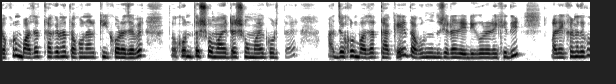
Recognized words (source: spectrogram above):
যখন বাজার থাকে না তখন আর কি করা যাবে? তখন তো সময়টা সময় করতে হয়। আর যখন বাজার থাকে, তখন কিন্তু সেটা রেডি করে রেখে দিই। আর এখানে দেখো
